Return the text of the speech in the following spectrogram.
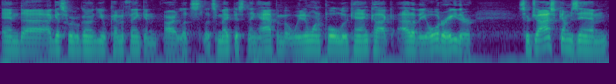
and uh, I guess we were going, you know, kind of thinking, all right, let's let's make this thing happen. But we didn't want to pull Luke Hancock out of the order either. So Josh comes in,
